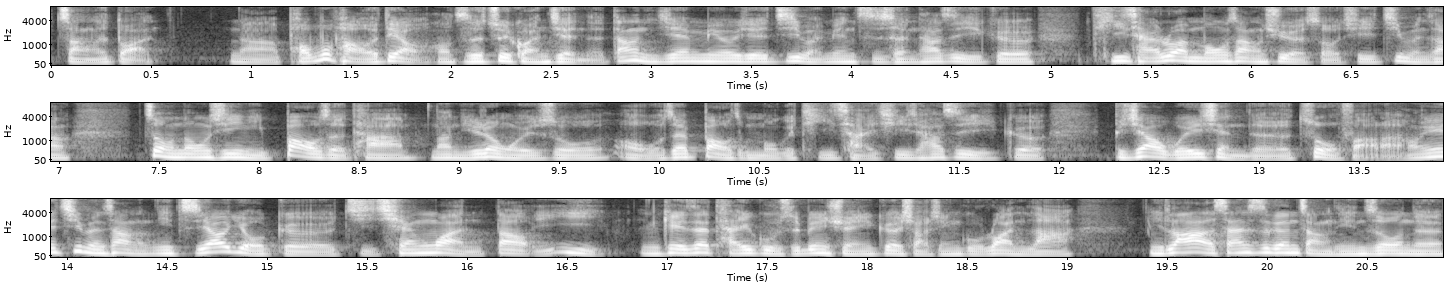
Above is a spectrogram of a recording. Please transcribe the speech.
涨了短。那跑不跑得掉哦，这是最关键的。当你今天没有一些基本面支撑，它是一个题材乱蒙上去的时候，其实基本上这种东西你抱着它，那你认为说哦，我在抱着某个题材，其实它是一个比较危险的做法了。因为基本上你只要有个几千万到一亿，你可以在台股随便选一个小型股乱拉，你拉了三四根涨停之后呢，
